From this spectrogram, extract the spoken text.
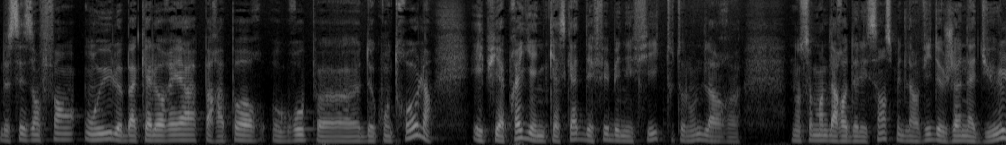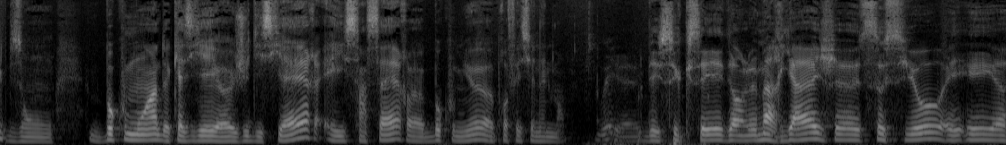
de ces enfants ont eu le baccalauréat par rapport au groupe euh, de contrôle. Et puis après, il y a une cascade d'effets bénéfiques tout au long de leur, euh, non seulement de leur adolescence, mais de leur vie de jeunes adultes. Ils ont beaucoup moins de casiers euh, judiciaires et ils s'insèrent beaucoup mieux professionnellement. Oui, euh, des succès dans le mariage euh, sociaux et, euh,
